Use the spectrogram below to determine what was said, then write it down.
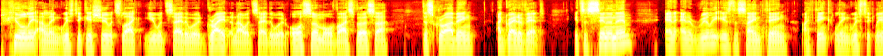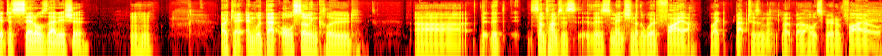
purely a linguistic issue. It's like you would say the word great and I would say the word awesome or vice versa, describing a great event. It's a synonym and, and it really is the same thing. I think linguistically it just settles that issue. Mm-hmm. Okay. And would that also include uh, that sometimes there's, there's mention of the word fire, like baptism by the Holy Spirit and fire or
